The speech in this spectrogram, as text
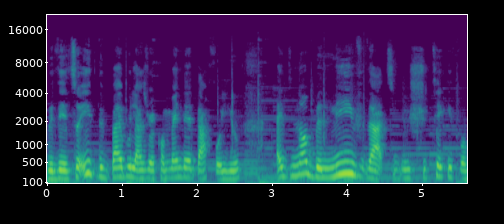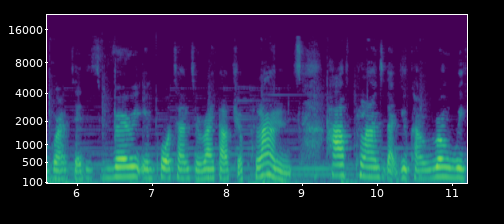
with it. So if the Bible has recommended that for you, I do not believe that you should take it for granted. It's very important to write out your plans. Have plans that you can run with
